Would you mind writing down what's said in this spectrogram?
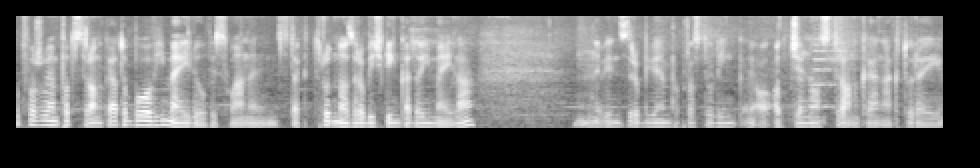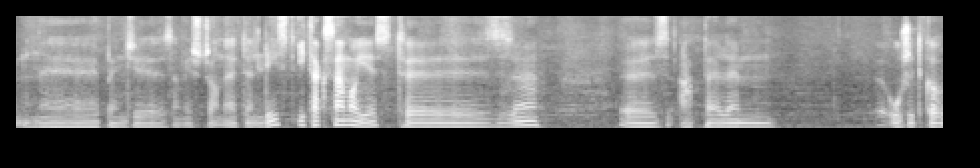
utworzyłem podstronkę, a to było w e-mailu wysłane, więc tak trudno zrobić linka do e-maila. Mm, więc zrobiłem po prostu link, oddzielną stronkę, na której e, będzie zamieszczony ten list. I tak samo jest z, z apelem użytkow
